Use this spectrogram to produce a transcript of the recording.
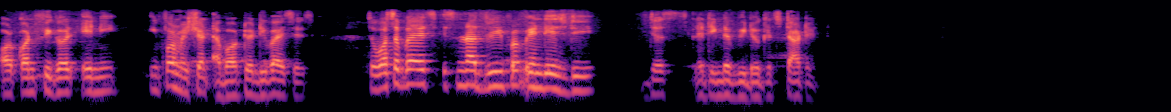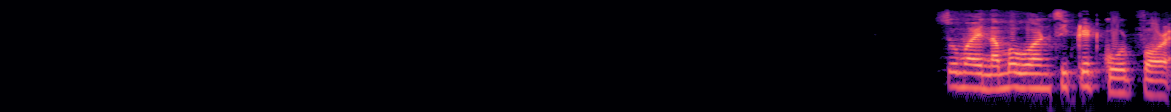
or configure any information about your devices. So what's up guys? It's nadri from ndhd just letting the video get started so my number one secret code for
